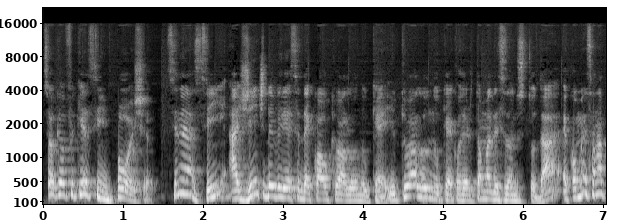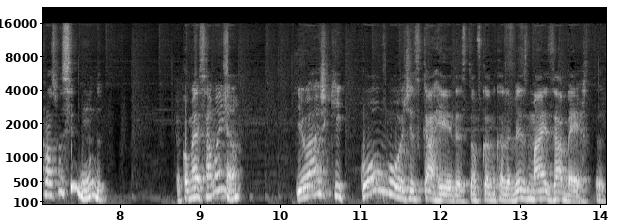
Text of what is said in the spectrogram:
Só que eu fiquei assim, poxa, se não é assim, a gente deveria se adequar ao que o aluno quer. E o que o aluno quer quando ele toma a decisão de estudar é começar na próxima segunda. É começar amanhã. E eu acho que como hoje as carreiras estão ficando cada vez mais abertas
